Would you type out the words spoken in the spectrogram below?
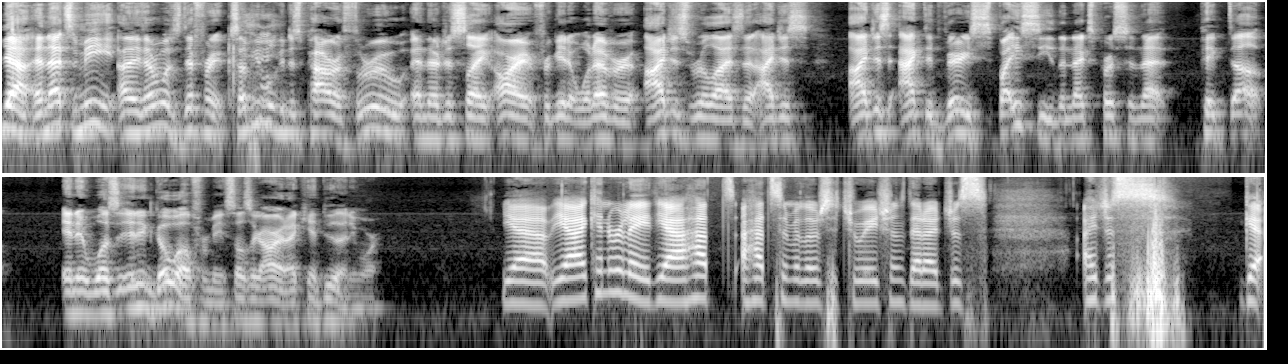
Yeah, and that's me. I mean, everyone's different. Some people can just power through and they're just like, all right, forget it, whatever. I just realized that I just I just acted very spicy the next person that picked up. And it was it didn't go well for me. So I was like, all right, I can't do that anymore. Yeah, yeah, I can relate. Yeah, I had I had similar situations that I just I just get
